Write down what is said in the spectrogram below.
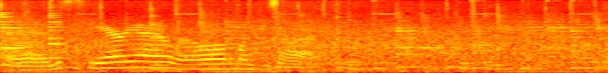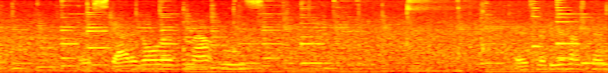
And this is the area where all the monkeys are. They're scattered all over the mountains. There's maybe your husband.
